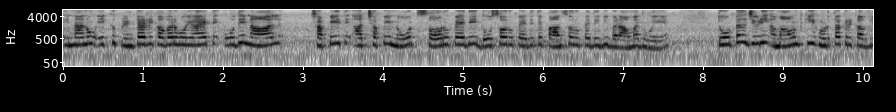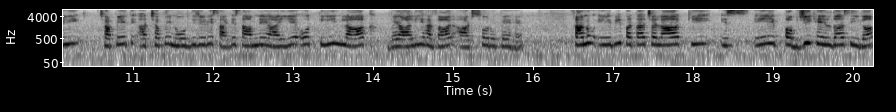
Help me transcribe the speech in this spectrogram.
ਇਹਨਾਂ ਨੂੰ ਇੱਕ ਪ੍ਰਿੰਟਰ ਰਿਕਵਰ ਹੋਇਆ ਹੈ ਤੇ ਉਹਦੇ ਨਾਲ ਛਪੇ ਤੇ ਅਛਪੇ ਨੋਟ 100 ਰੁਪਏ ਦੇ 200 ਰੁਪਏ ਦੇ ਤੇ 500 ਰੁਪਏ ਦੇ ਵੀ ਬਰਾਮਦ ਹੋਏ ਹੈ। ਟੋਟਲ ਜਿਹੜੀ ਅਮਾਉਂਟ ਕੀ ਹੁਣ ਤੱਕ ਰਿਕਵਰੀ ਛਪੇ ਤੇ ਅਛਪੇ ਨੋਟ ਦੀ ਜਿਹੜੀ ਸਾਡੇ ਸਾਹਮਣੇ ਆਈ ਹੈ, ਉਹ 3 ਲੱਖ 42800 ਰੁਪਏ ਹੈ। ਸਾਨੂੰ ਇਹ ਵੀ ਪਤਾ ਚਲਾ ਕਿ ਇਸ, ਇਹ ਪਬਜੀ ਖੇਲਦਾ ਸੀਗਾ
